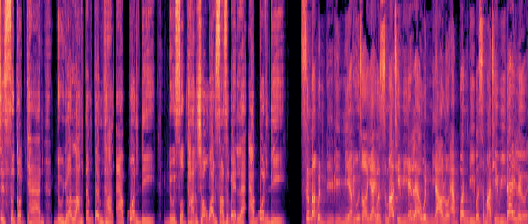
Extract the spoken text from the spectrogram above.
จิตสะกดแขน ดูย้อนหลังเต็มๆทางแอปวันดี ดูสดทางช่องวัน31และแอปวันดี สมัครวันดีพรีเมียม ดูจอใหญ่บนสมาร์ททีวีได้แล้ววันนี้ ดาวน์โหลดแอปวันดีบนสมาร์ททีวีได้เลย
